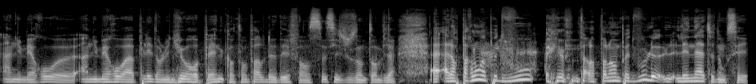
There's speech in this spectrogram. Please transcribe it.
Un numéro, euh, un numéro à appeler dans l'Union européenne quand on parle de défense, si je vous entends bien. Alors parlons un peu de vous. Alors parlons un peu de vous. L'ENAT, donc c'est,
